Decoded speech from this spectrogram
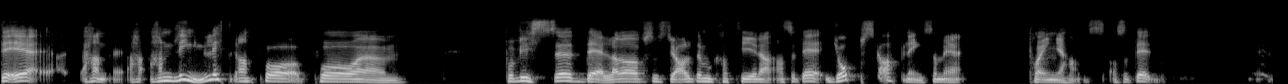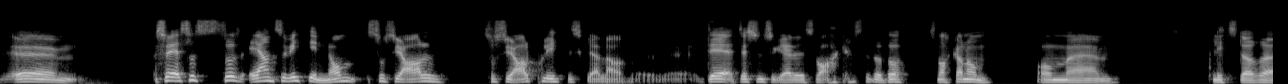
det er han, han ligner litt på, på, um, på, visse deler av sosialdemokratiet. Altså, det er jobbskapning som er poenget hans. Altså, det, um, så, er, så, så, er, han så vidt innom sosial, sosialpolitiske eller Det, det syns jeg er det svakeste. Da, da snakker han om, om um, litt større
